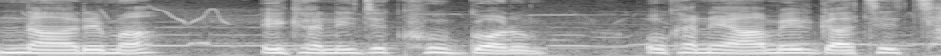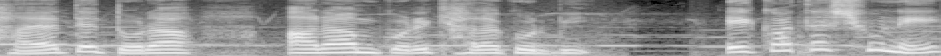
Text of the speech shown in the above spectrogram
না রে মা এখানে যে খুব গরম। ওখানে আমের গাছের ছায়াতে তোরা আরাম করে খেলা করবি। এ কথা শুনে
